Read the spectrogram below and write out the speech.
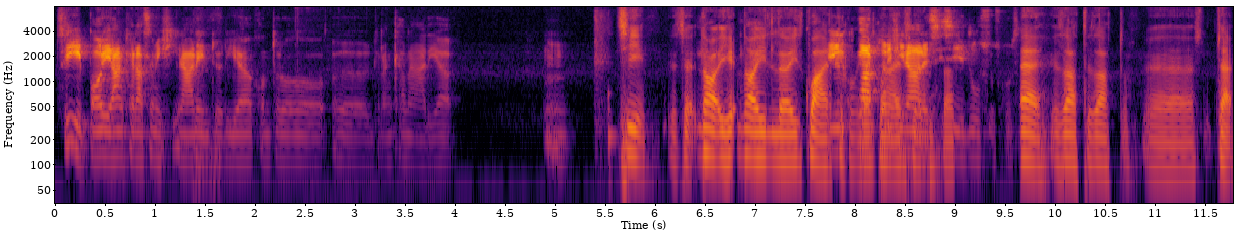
sì, poi anche la semifinale in teoria contro uh, Gran Canaria. Mm. Sì, cioè, no, il, no, il, il quarto. Il quarto di finale, sì, sì, giusto, scusa. Eh, esatto, esatto. Eh, cioè,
